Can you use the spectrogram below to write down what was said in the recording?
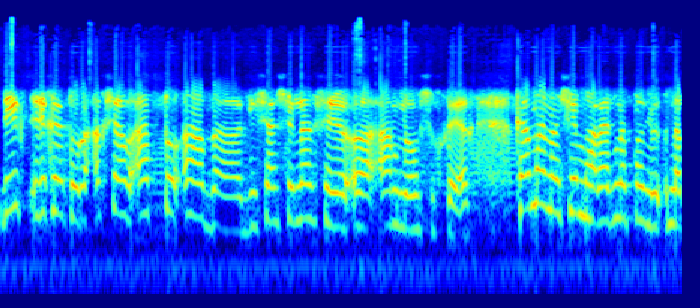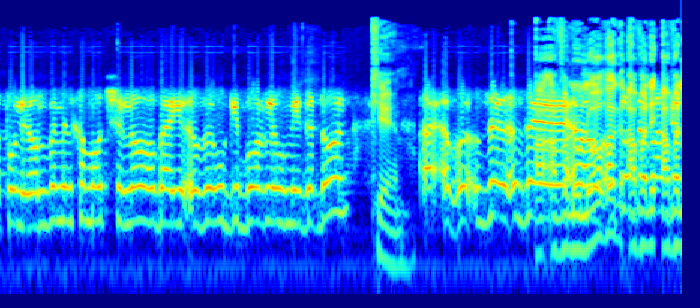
דיק- דיקטטורה. עכשיו, את טועה בגישה שלך שהעם לא שוכח. כמה אנשים הרג נפול- נפוליאון במלחמות שלו וה- והוא גיבור לאומי גדול? כן. אה, זה... זה- אבל הוא לא אה, הרג, אבל, אבל,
